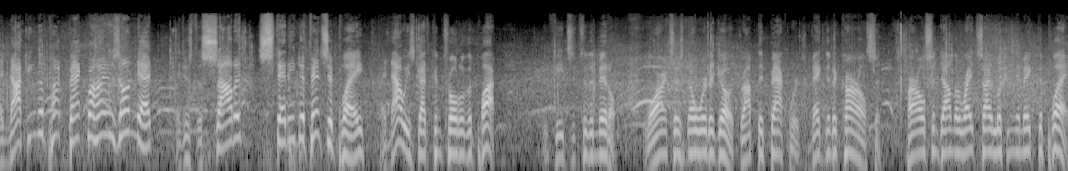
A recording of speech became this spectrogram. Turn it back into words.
and knocking the puck back behind his own net. And just a solid, steady defensive play. And now he's got control of the puck. He feeds it to the middle. Lorentz has nowhere to go. Dropped it backwards. Megna to Karlsson. Karlsson down the right side looking to make the play.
